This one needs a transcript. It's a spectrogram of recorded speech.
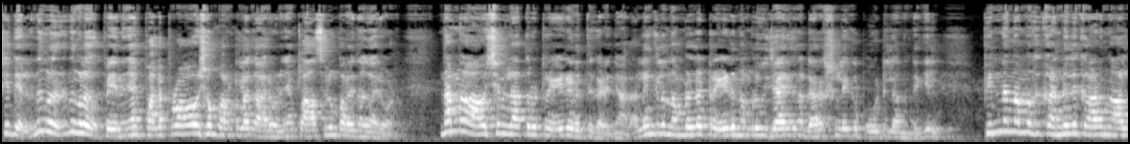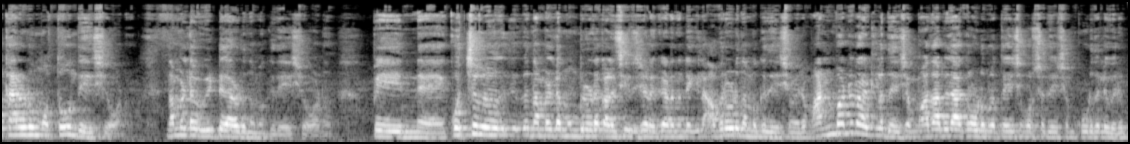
ശരിയല്ല? നിങ്ങൾ നിങ്ങൾ പിന്നെ ഞാൻ പല പ്രാവശ്യം പറഞ്ഞിട്ടുള്ള കാര്യമാണ്. ഞാൻ ക്ലാസ്സിലും പറയുന്ന കാര്യമാണ്. നമ്മൾ ആവശ്യമില്ലാത്തൊരു ട്രേഡ് എടുത്തു കഴിഞ്ഞാൽ അല്ലെങ്കിൽ നമ്മളുടെ ട്രേഡ് നമ്മൾ വിചാരിക്കുന്ന ഡയറക്ഷനിലേക്ക് പോയിട്ടില്ല എന്നുണ്ടെങ്കിൽ പിന്നെ നമുക്ക് കണ്ണിൽ കാണുന്ന ആൾക്കാരോട് മൊത്തവും ദേഷ്യമാണ്. നമ്മളുടെ വീട്ടുകാരോട് നമുക്ക് ദേഷ്യമാണ്. പിന്നെ കൊച്ചു നമ്മളുടെ മുമ്പിലൂടെ കളിച്ച് തിരിച്ചു കിടക്കുകയാണെന്നുണ്ടെങ്കിൽ അവരോട് നമുക്ക് ദേഷ്യം വരും. അൺവാണ്ടഡ് ആയിട്ടുള്ള ദേഷ്യം മാതാപിതാക്കളോട് പ്രത്യേകിച്ച് കുറച്ച് ദേഷ്യം കൂടുതൽ വരും.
